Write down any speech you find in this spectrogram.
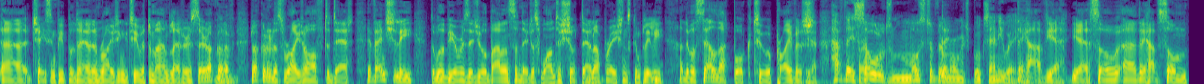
uh, chasing people down and writing to you with demand letters. They're not going Mm. to. Not going to just write off the debt. Eventually, there will be a residual balance, and they just want to shut down operations completely, and they will sell that book to a private. Have they sold most of their They- mortgage books anyway? They have, yeah, yeah. So uh, they have some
